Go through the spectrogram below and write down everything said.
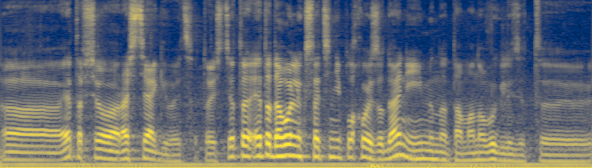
э, это все растягивается. То есть это, это довольно, кстати, неплохое задание, именно там оно выглядит э,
